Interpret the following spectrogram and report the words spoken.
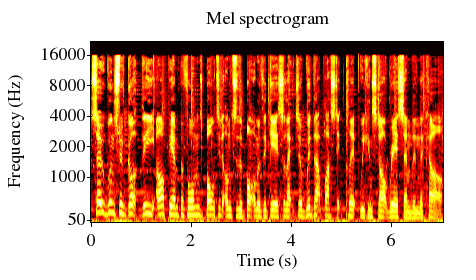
So once we've got the RPM performance bolted onto the bottom of the gear selector with that plastic clip we can start reassembling the car.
